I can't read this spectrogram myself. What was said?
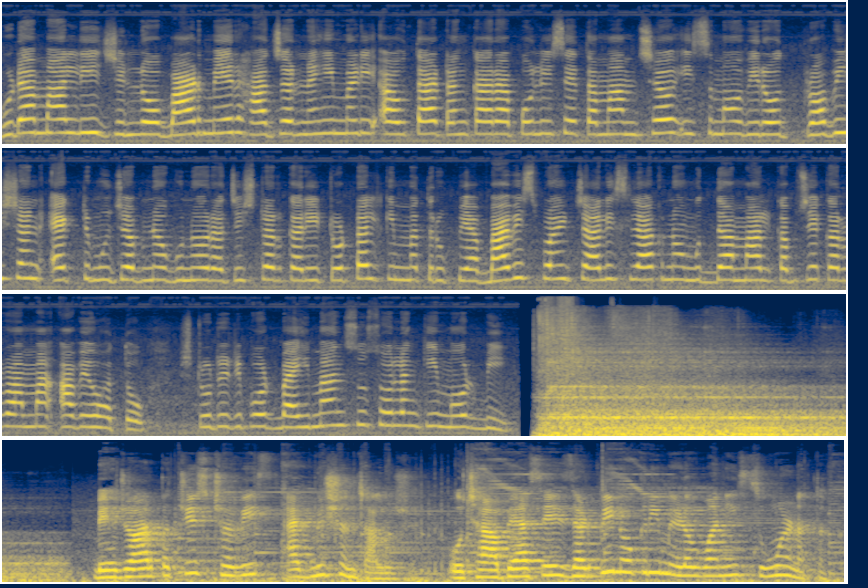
ગુડામાલી જિલ્લો બાડમેર હાજર નહીં મળી આવતા ટંકારા પોલીસે તમામ છ ઈસમો વિરોધ પ્રોહિબિશન એક્ટ મુજબનો ગુનો રજિસ્ટર કરી ટોટલ કિંમત રૂપિયા બાવીસ પોઈન્ટ ચાલીસ લાખનો મુદ્દા માલ કબજે કરવામાં આવ્યો હતો. Story report by Himanshu Solanki, Morbi. બે હજાર પચીસ છવ્વીસ એડમિશન ચાલુ છે. ઓછા અભ્યાસે ઝડપી નોકરી મેળવવાની સુવર્ણ તક.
